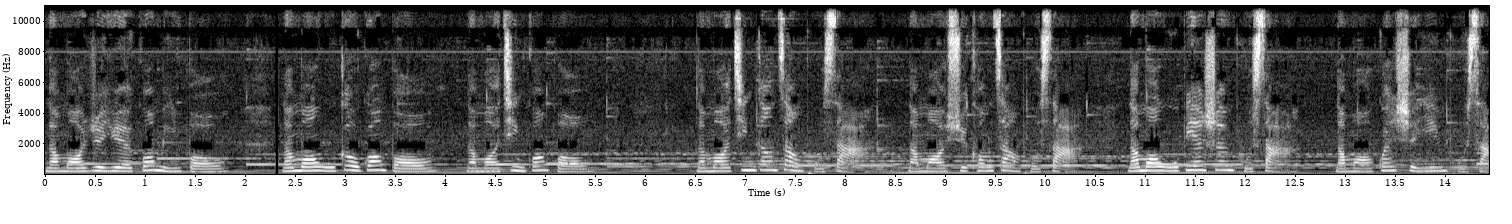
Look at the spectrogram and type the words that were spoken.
南无日月光明佛，南无无垢光佛，南无净光佛，南无金刚藏菩萨，南无虚空藏菩萨，南无无边身菩萨，南无观世音菩萨。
